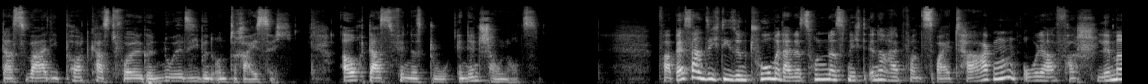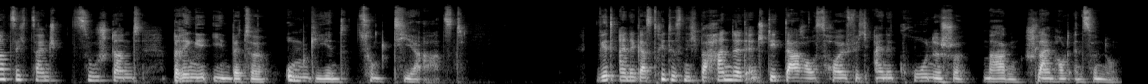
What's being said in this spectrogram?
Das war die Podcast-Folge 037. Auch das findest du in den Show Notes. Verbessern sich die Symptome deines Hundes nicht innerhalb von zwei Tagen oder verschlimmert sich sein Zustand, bringe ihn bitte umgehend zum Tierarzt. Wird eine Gastritis nicht behandelt, entsteht daraus häufig eine chronische Magenschleimhautentzündung.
